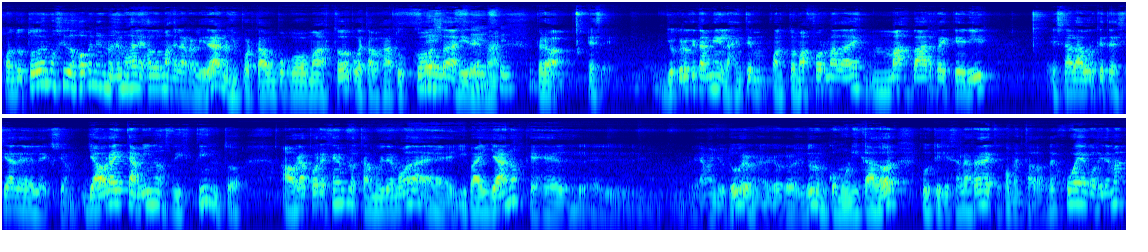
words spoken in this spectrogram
Cuando todos hemos sido jóvenes nos hemos alejado más de la realidad, nos importaba un poco más todo porque estabas a tus cosas y demás. Pero es, yo creo que también la gente, cuanto más formada es, más va a requerir esa labor que te decía de elección. Y ahora hay caminos distintos. Ahora, por ejemplo, está muy de moda eh, Llanos, que es el, le llaman youtuber, un comunicador que utiliza las redes, que es comentador de juegos y demás.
